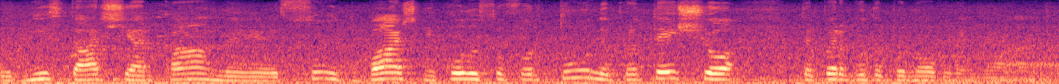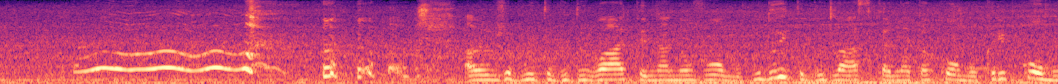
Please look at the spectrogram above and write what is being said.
Одні старші аркани, суд, башні, колесо фортуни про те, що тепер буде поновлення. Але вже будете будувати на новому. Будуйте, будь ласка, на такому кріпкому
